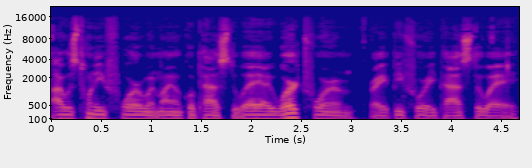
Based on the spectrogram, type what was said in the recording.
I was 24 when my uncle passed away. I worked for him right before he passed away,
